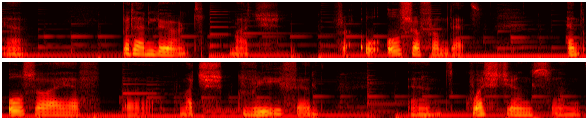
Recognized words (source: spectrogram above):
yeah, but I learned much, also from that, and also I have uh, much grief and and questions and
